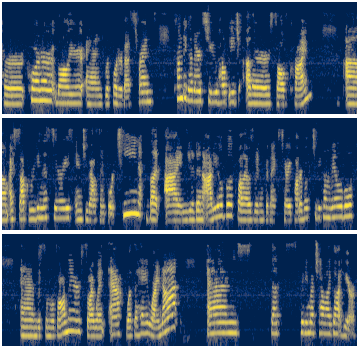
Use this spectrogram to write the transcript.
her coroner, lawyer, and reporter best friends, come together to help each other solve crimes. Um, I stopped reading this series in 2014, but I needed an audiobook while I was waiting for the next Harry Potter book to become available, and this one was on there, so I went, ah, what the hey, why not? And that's pretty much how I got here.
